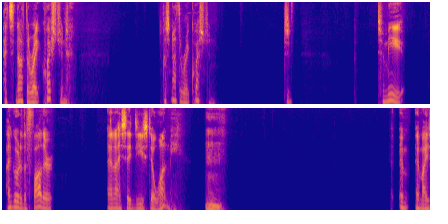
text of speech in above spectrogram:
"That's not the right question. That's not the right question." To, to me, I go to the Father and I say, "Do you still want me?" Mm. Am, am I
